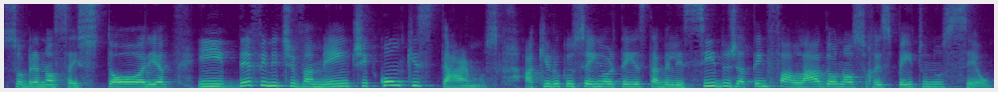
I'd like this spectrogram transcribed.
sobre a nossa história e definitivamente conquistarmos aquilo que o Senhor tem estabelecido, já tem falado ao nosso respeito no céu.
